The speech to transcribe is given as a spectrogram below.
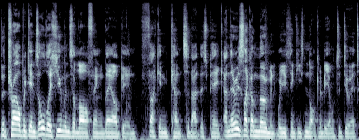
the trial begins. All the humans are laughing. They are being fucking cunts about this pig. And there is like a moment where you think he's not going to be able to do it.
